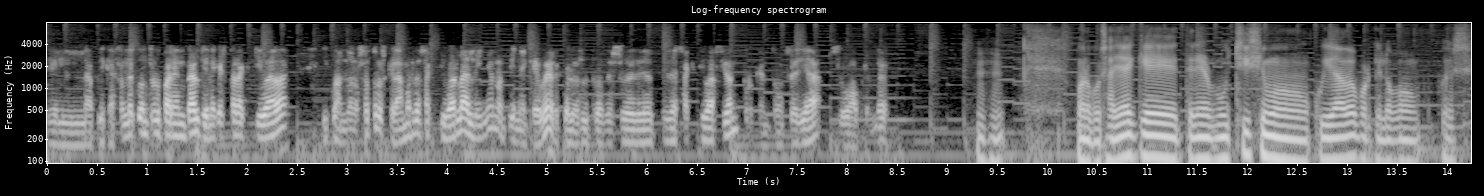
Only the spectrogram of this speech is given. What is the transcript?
la aplicación de control parental tiene que estar activada y cuando nosotros queramos desactivarla, el niño no tiene que ver cuál es el proceso de, desactivación porque entonces ya se va a aprender. Bueno, pues ahí hay que tener muchísimo cuidado porque luego pues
